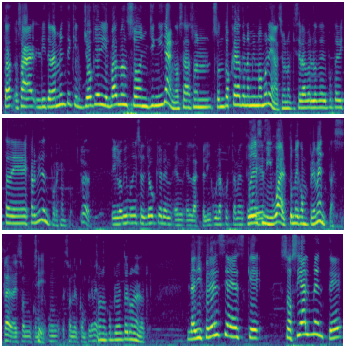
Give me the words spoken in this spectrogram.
ta- o sea, literalmente que el Joker y el Batman son yin y yang. O sea, son, son dos caras de una misma moneda. Si uno quisiera verlo desde el punto de vista de Harvey Dent, por ejemplo. Claro. Y lo mismo dice el Joker en, en- en las películas justamente. Tú eres mi igual, tú me complementas. Claro, son, com- Sí. un- son el complemento. Son un complemento del uno al otro. La diferencia es que socialmente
